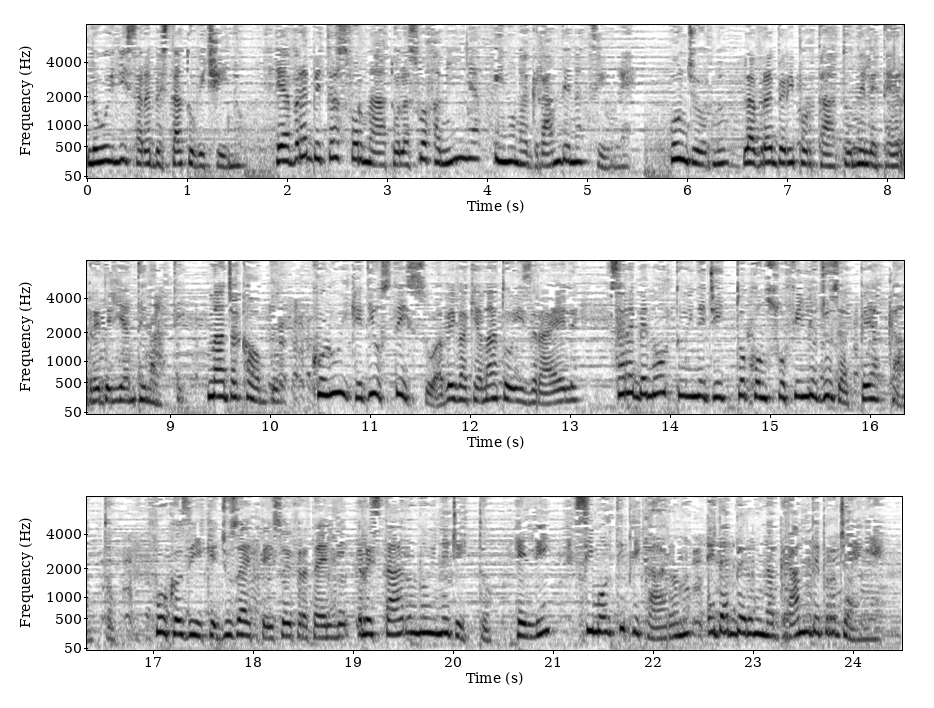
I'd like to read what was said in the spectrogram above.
Lui gli sarebbe stato vicino e avrebbe trasformato la sua famiglia in una grande nazione. Un giorno l'avrebbe riportato nelle terre degli antenati. Ma Giacobbe, colui che Dio stesso aveva chiamato Israele, sarebbe morto in Egitto con suo figlio Giuseppe accanto. Fu così che Giuseppe e i suoi fratelli restarono in Egitto e lì si moltiplicarono ed ebbero una grande progenie.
